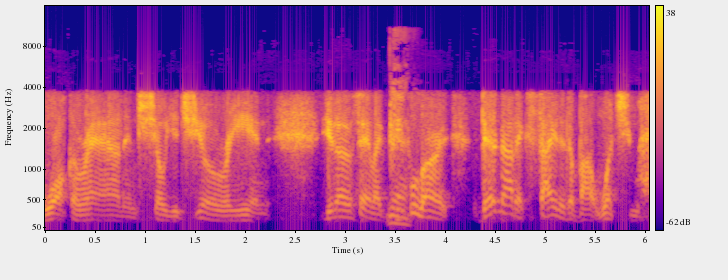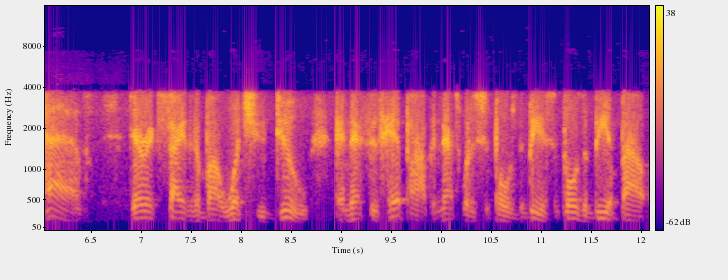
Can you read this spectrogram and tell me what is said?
walk around and show your jewelry and you know what I'm saying. Like Yeah. people are, they're not excited about what you have. They're excited about what you do, and that's is hip hop, and that's what it's supposed to be. It's supposed to be about,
